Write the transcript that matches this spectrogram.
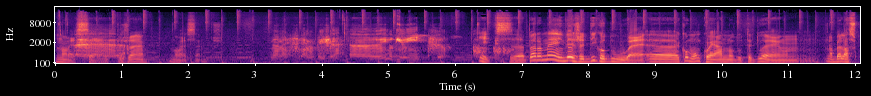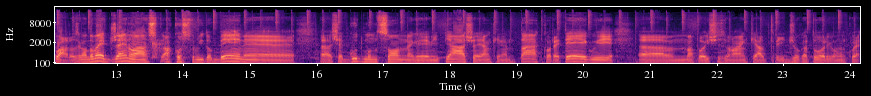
Non è eh... semplice, eh? Non è semplice. Non è semplice. Eh, io direi X. X. Per me invece dico 2. Eh, comunque hanno tutte e due un, una bella squadra. Secondo me Genoa ha, costruito bene. Eh, c'è Goodmundson che mi piace anche in attacco, Retegui, eh, ma poi ci sono anche altri giocatori comunque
